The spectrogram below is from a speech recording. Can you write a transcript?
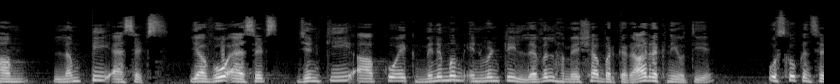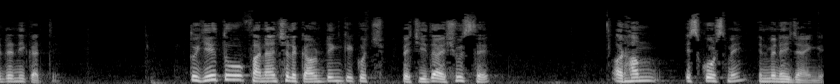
ہم لمپی ایسٹس یا وہ ایسٹس جن کی آپ کو ایک منیمم انوینٹری لیول ہمیشہ برقرار رکھنی ہوتی ہے اس کو کنسیڈر نہیں کرتے تو یہ تو فائنینشیل اکاؤنٹنگ کے کچھ پیچیدہ ایشوز تھے اور ہم اس کورس میں ان میں نہیں جائیں گے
